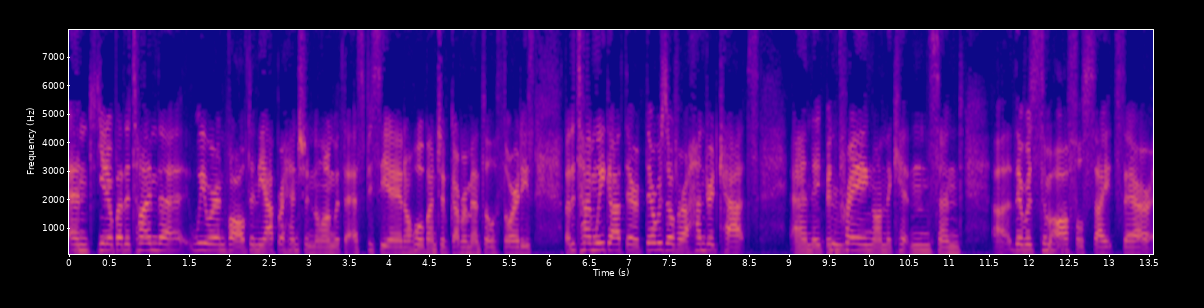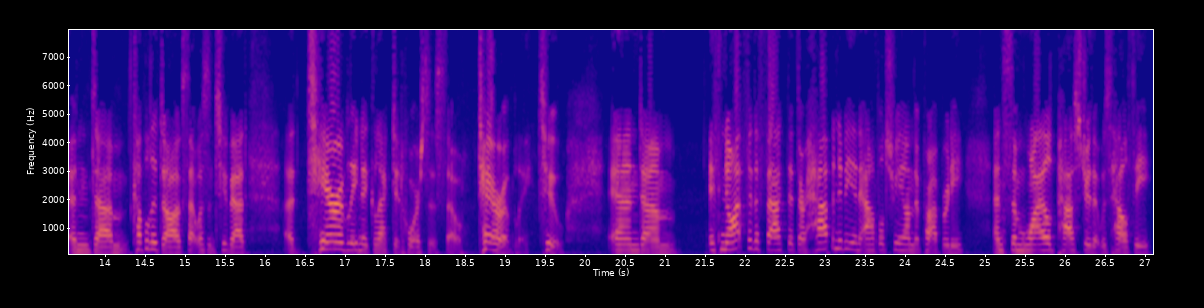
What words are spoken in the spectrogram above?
And you know, by the time that we were involved in the apprehension, along with the SPCA and a whole bunch of governmental authorities, by the time we got there, there was over a hundred cats, and they'd been mm. preying on the kittens, and uh, there was some mm. awful sights there, and um, a couple of dogs. That wasn't too bad uh, terribly neglected horses, though. Terribly, too. And um, if not for the fact that there happened to be an apple tree on the property and some wild pasture that was healthy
